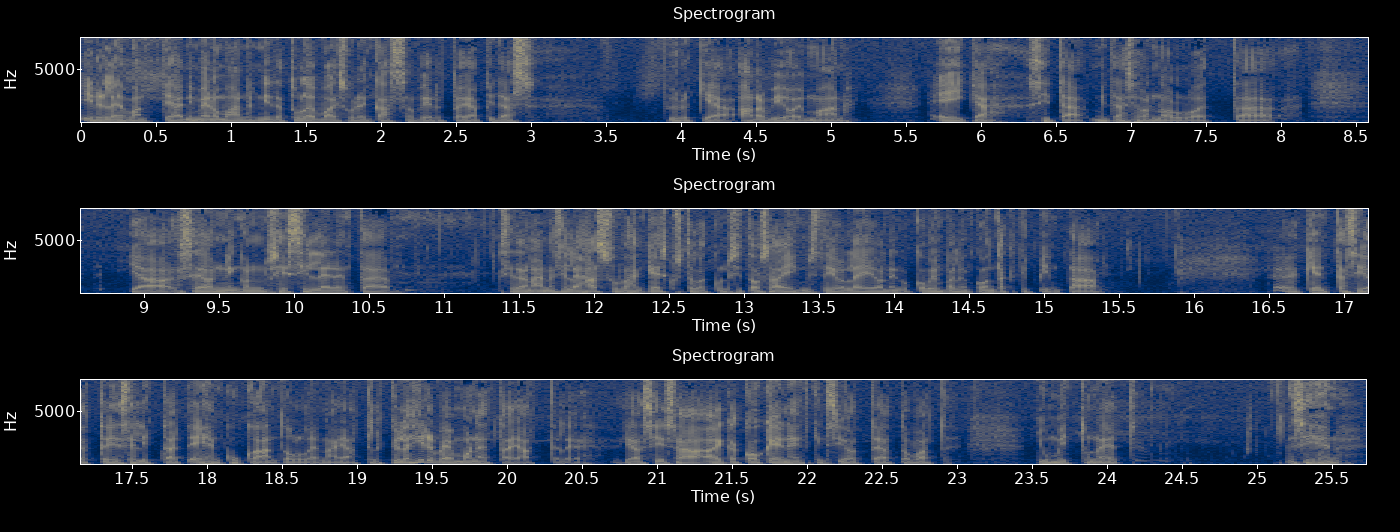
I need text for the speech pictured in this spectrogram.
irrelevanttia. Nimenomaan niitä tulevaisuuden kassavirtoja pitäisi pyrkiä arvioimaan, eikä sitä, mitä se on ollut. Että, ja se on niin kuin, siis silleen, että sitä on aina sille hassu vähän keskustella, kun sit osa ihmistä, joilla ei ole niin kovin paljon kontaktipintaa kenttäsijoittajien selittää, että eihän kukaan tolleen ajattele. Kyllä hirveän monet ajattelee. Ja siis aika kokeneetkin sijoittajat ovat jumittuneet siihen –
